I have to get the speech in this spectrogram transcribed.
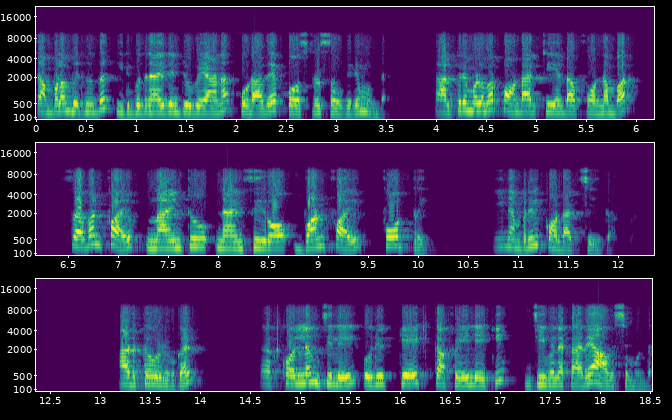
ശമ്പളം വരുന്നത് ഇരുപതിനായിരം രൂപയാണ്. കൂടാതെ ഹോസ്റ്റൽ സൗകര്യമുണ്ട്. താല്പര്യമുള്ളവർ കോൺടാക്ട് ചെയ്യേണ്ട phone number seven five nine two nine zero one five four three ഈ നമ്പറിൽ കോൺടാക്ട് ചെയ്യുക. അടുത്ത ഒഴിവുകൾ. കൊല്ലം ജില്ലയിൽ ഒരു കേക്ക് കഫേയിലേക്ക് ജീവനക്കാരെ ആവശ്യമുണ്ട്.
